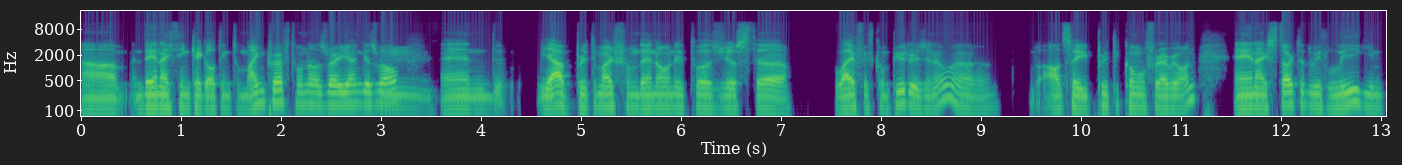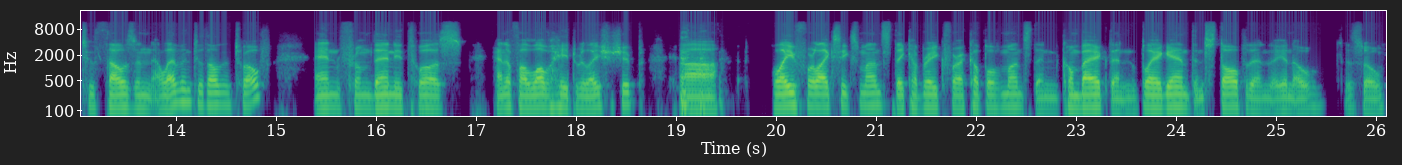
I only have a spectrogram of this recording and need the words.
Um, and then I think I got into Minecraft when I was very young as well. Mm. And yeah, pretty much from then on, it was just uh, life with computers, you know. Uh, I'd say pretty common for everyone. And I started with League in 2011, 2012. And from then it was kind of a love hate relationship. Uh, play for like six months, take a break for a couple of months, then come back, then play again, then stop, then, you know. So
